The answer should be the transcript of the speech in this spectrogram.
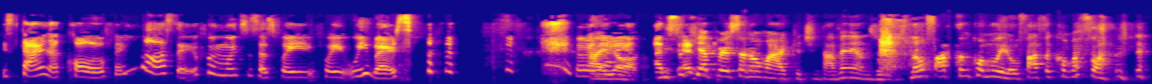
estar na call. Eu falei, nossa, foi muito sucesso, foi, foi o inverso. Aí, ó, isso que é personal marketing, tá vendo, gente? Não façam como eu, faça como a Flávia.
